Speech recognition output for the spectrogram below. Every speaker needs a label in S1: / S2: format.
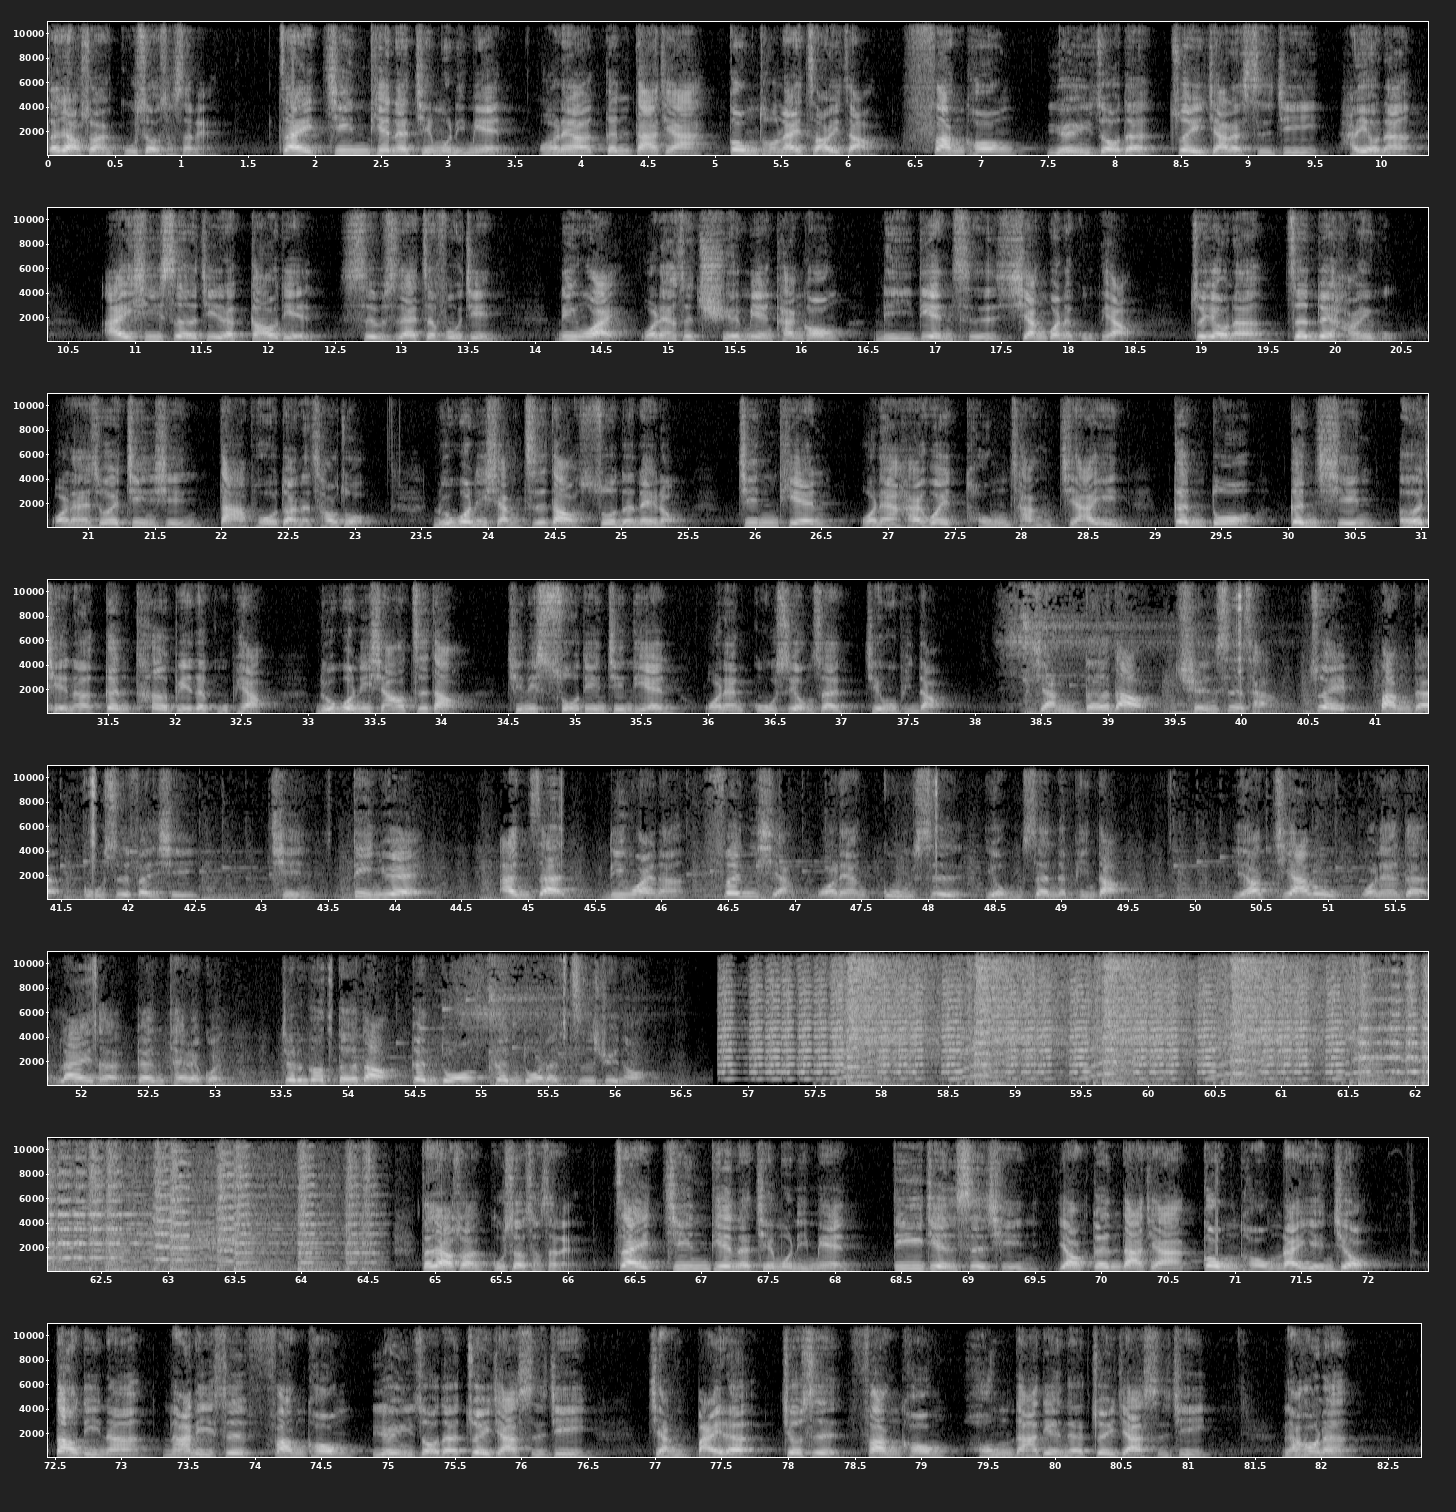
S1: 大家好，我是股市陈胜良。在今天的节目里面，我呢要跟大家共同来找一找放空元宇宙的最佳的时机，还有呢，IC 设计的高点是不是在这附近？另外，我呢是全面看空锂电池相关的股票。最后呢，针对航运股，我呢还是会进行大波段的操作。如果你想知道所有的内容，今天我呢还会同场加印更多。更新，而且呢更特别的股票。如果你想要知道，请你锁定今天王良股市永胜节目频道。想得到全市场最棒的股市分析，请订阅、按赞。另外呢，分享王良股市永胜的频道，也要加入王良的 Light 跟 Telegram，就能够得到更多更多的资讯哦。大家好，我是股市的曹生人。在今天的节目里面，第一件事情要跟大家共同来研究，到底呢哪里是放空元宇宙的最佳时机？讲白了，就是放空宏达电的最佳时机。然后呢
